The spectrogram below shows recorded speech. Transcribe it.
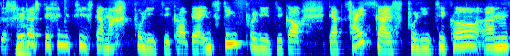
Söder mhm. ist definitiv der Machtpolitiker, der Instinktpolitiker, der Zeitgeistpolitiker. Ähm,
